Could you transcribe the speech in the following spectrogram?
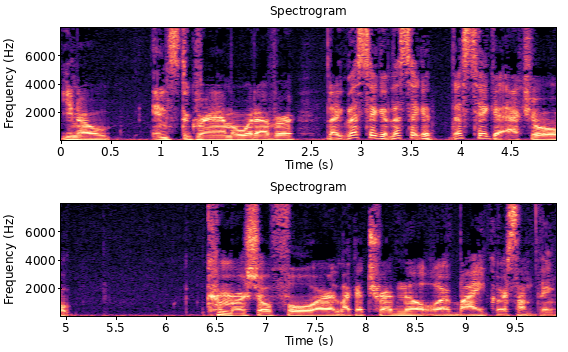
you know Instagram or whatever like let's take a let's take a let's take an actual commercial for like a treadmill or a bike or something.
